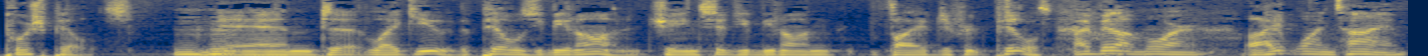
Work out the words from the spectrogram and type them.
Push pills. Mm-hmm. And uh, like you, the pills you've been on. Jane said you've been on five different pills. I've been on more I- at one time.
